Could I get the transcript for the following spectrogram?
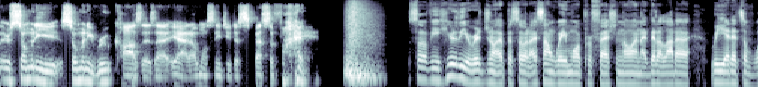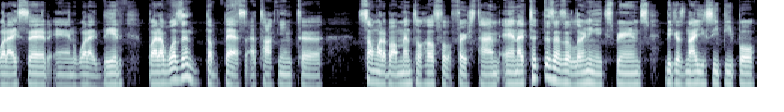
there's so many so many root causes uh, yeah i almost need you to specify. So if you hear the original episode, I sound way more professional and I did a lot of re-edits of what I said and what I did, but I wasn't the best at talking to someone about mental health for the first time. And I took this as a learning experience because now you see people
